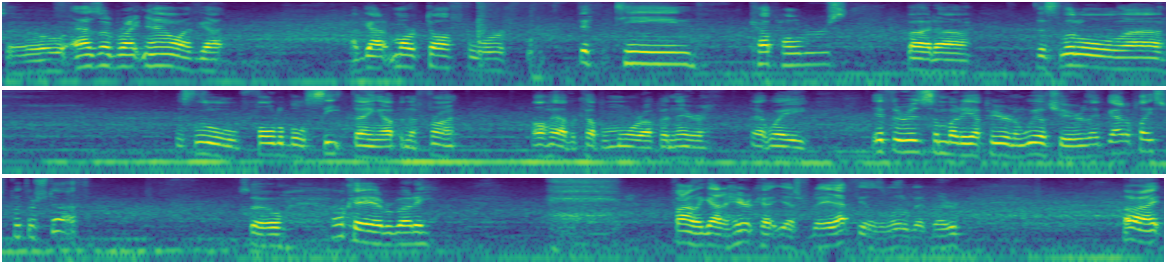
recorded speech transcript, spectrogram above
So as of right now, I've got I've got it marked off for 15 cup holders, but uh, this little uh, this little foldable seat thing up in the front I'll have a couple more up in there. That way if there is somebody up here in a wheelchair they've got a place to put their stuff. So okay everybody. Finally got a haircut yesterday. That feels a little bit better. All right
